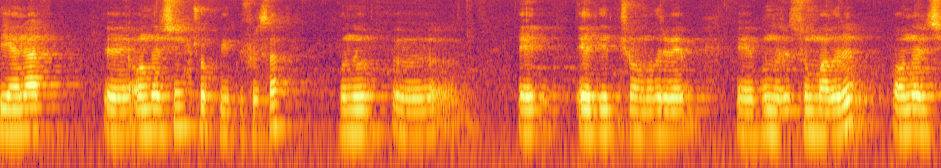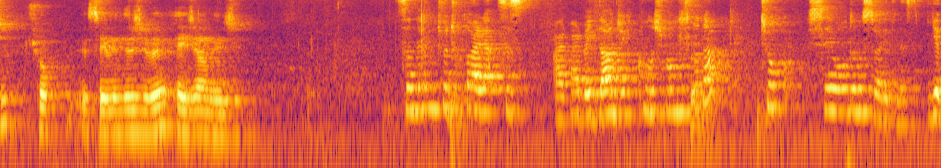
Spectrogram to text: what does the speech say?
Bienal e, onlar için çok büyük bir fırsat. Bunu e, el- elde etmiş olmaları ve e, bunları sunmaları onlar için çok sevindirici ve heyecan verici. Sanırım çocuklarla siz Alper Bey daha önceki konuşmamızda da çok şey olduğunu söylediniz. Ya,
